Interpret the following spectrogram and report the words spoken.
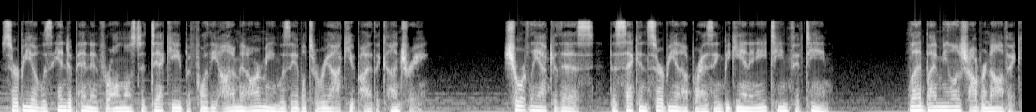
Serbia was independent for almost a decade before the Ottoman army was able to reoccupy the country. Shortly after this, the Second Serbian Uprising began in 1815. Led by Miloš Obrenović,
